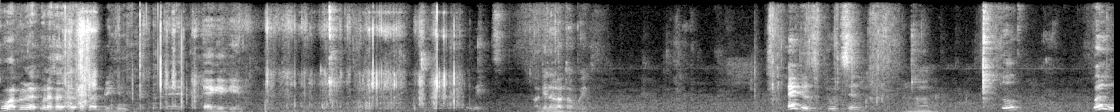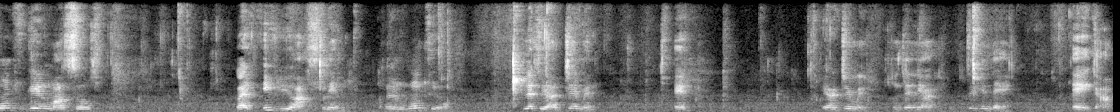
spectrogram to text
What happened when- when I started, I started drinking uh, egg again? Wait. I gained a lot of weight. Egg is protein. So, when you want to gain muscles, like if you are slim and you want to, let's say you are gymming, eh? You are gymming and then you are taking the egg out.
